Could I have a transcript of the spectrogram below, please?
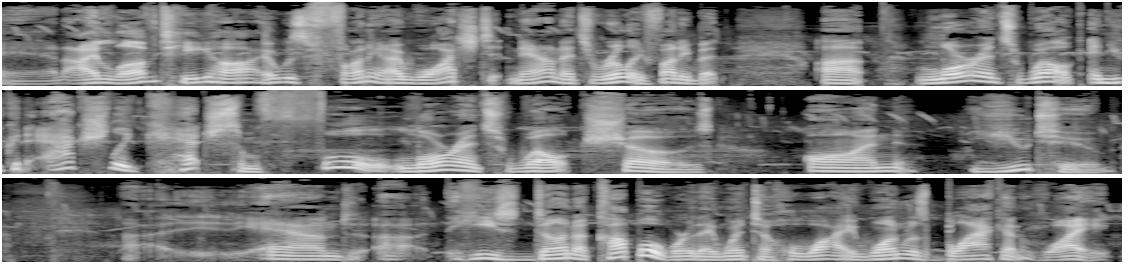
And I loved Hee Haw. It was funny. I watched it now and it's really funny. But uh, Lawrence Welk, and you can actually catch some full Lawrence Welk shows on YouTube. Uh, and uh, he's done a couple where they went to Hawaii. One was black and white,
